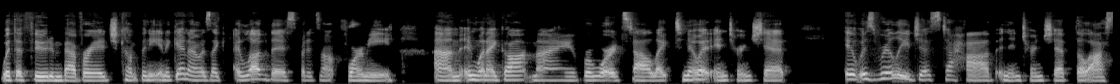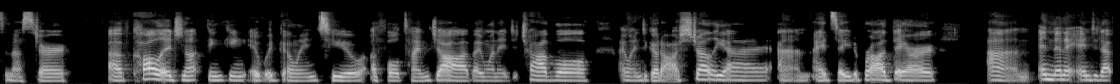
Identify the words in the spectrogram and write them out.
with a food and beverage company. And again, I was like, I love this, but it's not for me. Um, and when I got my reward style, like to know it internship, it was really just to have an internship the last semester of college, not thinking it would go into a full time job. I wanted to travel. I wanted to go to Australia. Um, I had studied abroad there. Um, and then it ended up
